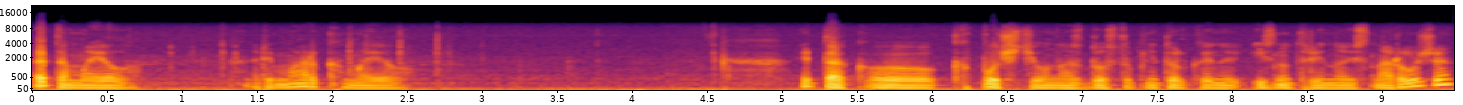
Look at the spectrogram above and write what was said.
это mail remark mail Итак, э, к почте у нас доступ не только изнутри, но и снаружи.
